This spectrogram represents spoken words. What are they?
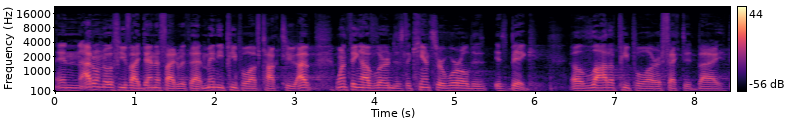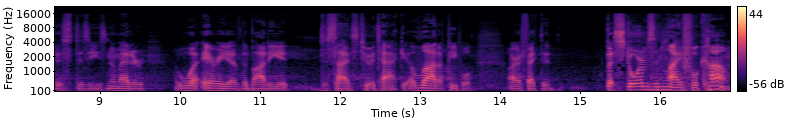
And I don't know if you've identified with that. Many people I've talked to, I've, one thing I've learned is the cancer world is, is big. A lot of people are affected by this disease, no matter what area of the body it decides to attack. A lot of people are affected. But storms in life will come.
